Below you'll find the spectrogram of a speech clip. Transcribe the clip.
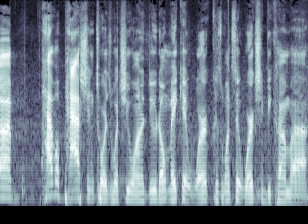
uh, have a passion towards what you want to do. Don't make it work because once it works, you become. Uh,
